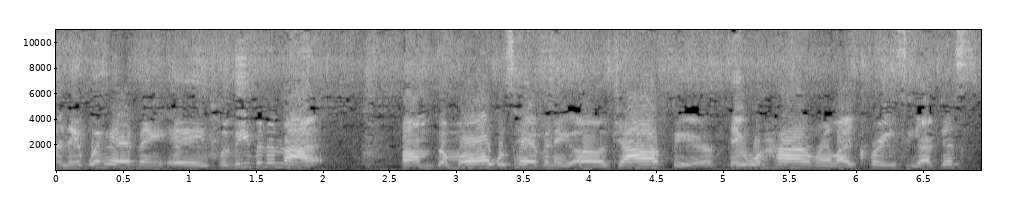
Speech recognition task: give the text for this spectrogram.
And they were having a, believe it or not, um, the mall was having a uh, job fair. They were hiring like crazy. I guess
